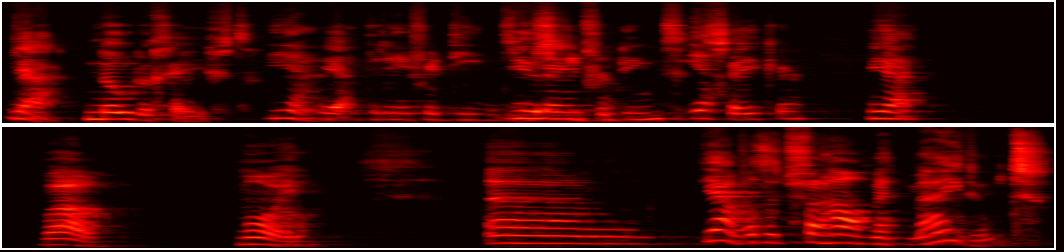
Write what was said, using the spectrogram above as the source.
ja, nodig heeft. Ja, ja. iedereen verdient. Iedereen misschien. verdient, ja. zeker. Ja. Wauw, mooi. Um, ja, wat het verhaal met mij doet,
